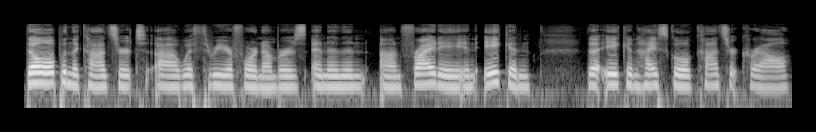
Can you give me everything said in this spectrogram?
They'll open the concert uh, with three or four numbers, and then, on Friday in Aitkin, the Aitkin High School Concert Chorale,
